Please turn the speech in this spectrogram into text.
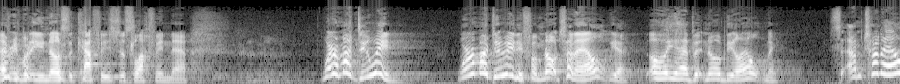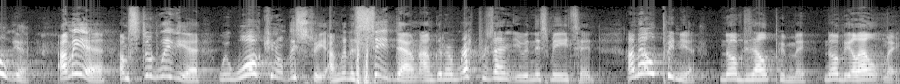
Everybody who knows the cafe is just laughing now. What am I doing? What am I doing if I'm not trying to help you? Oh, yeah, but nobody will help me. I'm trying to help you. I'm here. I'm stood with you. We're walking up this street. I'm going to sit down. I'm going to represent you in this meeting. I'm helping you. Nobody's helping me. Nobody will help me.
